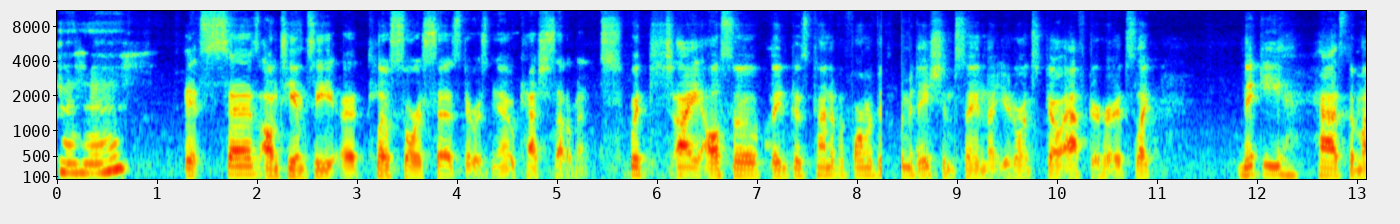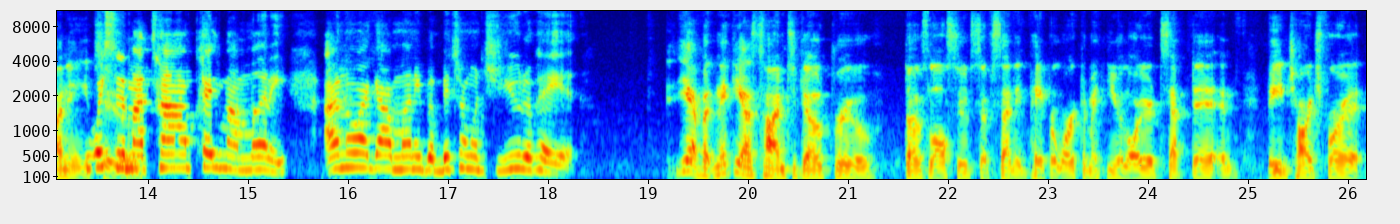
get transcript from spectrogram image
Mm-hmm. It says on TMZ, a close source says there was no cash settlement, which I also think is kind of a form of intimidation, saying that you're going to go after her. It's like Nicki has the money. You wasted to... my time, pay my money. I know I got money, but bitch, I want you to pay it. Yeah, but Nicki has time to go through those lawsuits of sending paperwork to making your lawyer accept it and being charged for it.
